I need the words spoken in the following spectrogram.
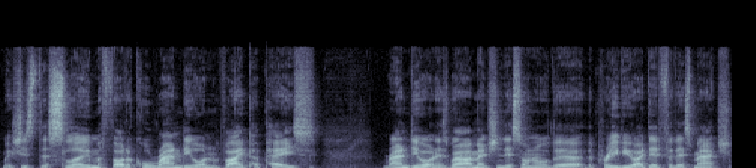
which is the slow, methodical Randy Orton Viper pace. Randy Orton as well. I mentioned this on all the the preview I did for this match.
